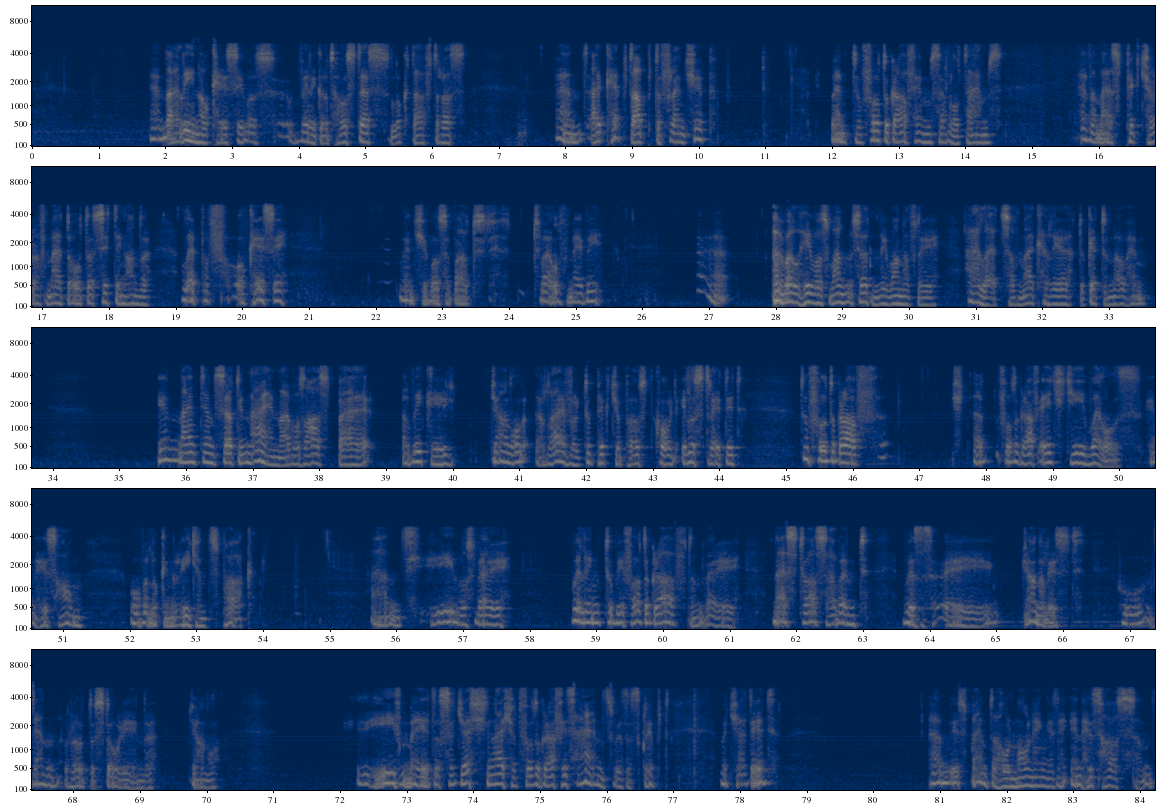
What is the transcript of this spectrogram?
And Eileen O'Casey was a very good hostess, looked after us. And I kept up the friendship, went to photograph him several times, have a nice picture of my daughter sitting on the lap of O'Casey when she was about 12 maybe. Uh, well, he was one, certainly one of the highlights of my career to get to know him. In 1939, I was asked by a weekly journal, a rival to Picture Post called Illustrated, to photograph uh, photograph H.G. Wells in his home overlooking Regent's Park. And he was very willing to be photographed and very nice to us. I went with a journalist who then wrote the story in the journal. He even made a suggestion I should photograph his hands with a script, which I did. And we spent the whole morning in his house and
